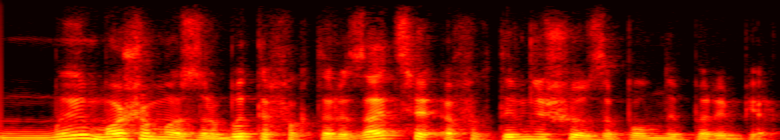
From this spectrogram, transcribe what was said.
ми можемо зробити факторизацію ефективнішою за повний перебір.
